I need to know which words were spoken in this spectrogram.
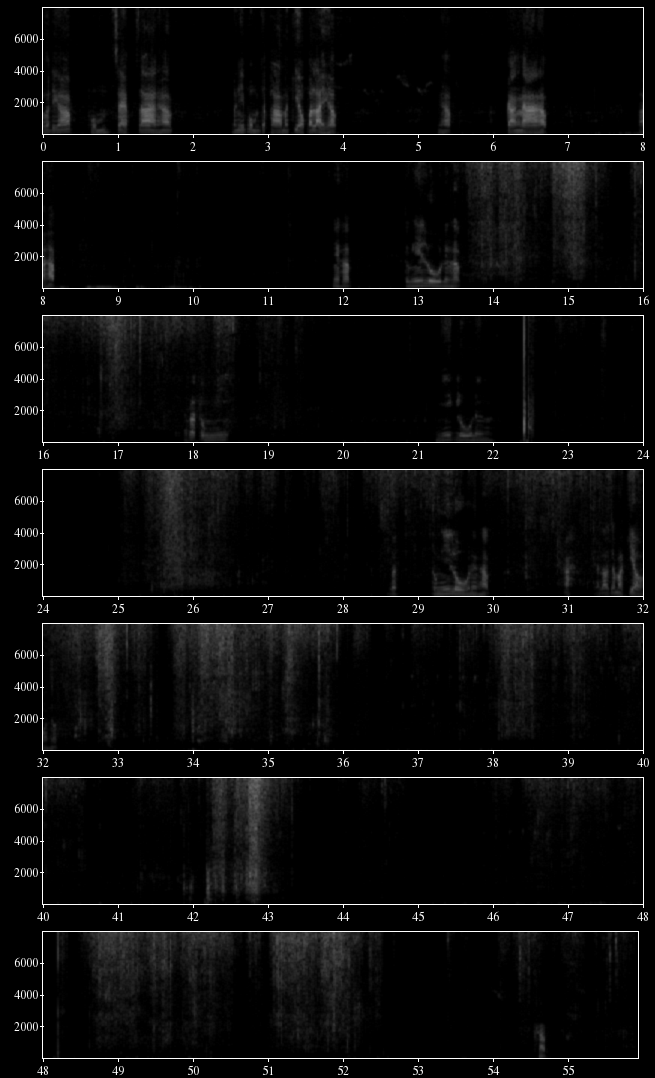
สวัสดีครับ ผมแสบซ่านะครับ วันนี้ผมจะพามาเกี่ยวปลาไหลครับนะครับ กลางนาครับมาครับ นี่ครับ ตรงนี้รูหนึ่งครับ แล้วก็ตรงนี้ ตรงนี้อีกรูหนึ่งแล้วก็ ตรงนี้รูหนึ่งครับอะเดี๋ยวเราจะมาเกี่ยวกันครับครับ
